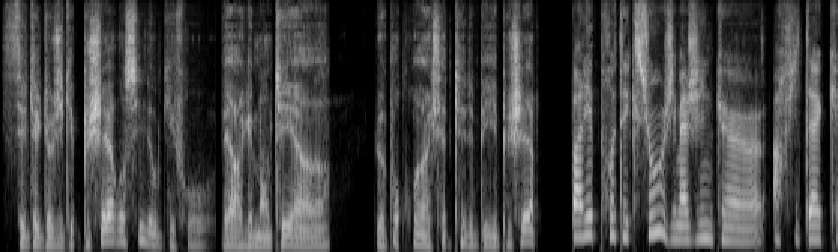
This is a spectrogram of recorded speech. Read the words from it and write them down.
C'est une technologie qui est plus chère aussi, donc il faut argumenter à le pourquoi accepter de payer plus cher. Parler de protection, j'imagine que Architect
